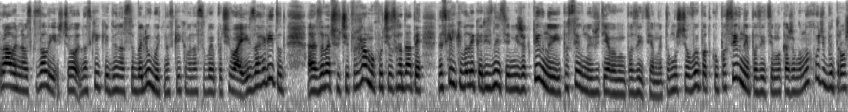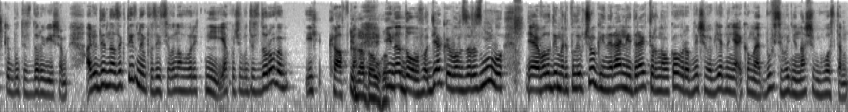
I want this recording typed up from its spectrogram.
правильно ви сказали, що наскільки людина себе любить, наскільки вона себе почуває. І взагалі тут, е, завершуючи програму, хочу згадати, наскільки велика різниця між активною і пасивною життєвими позиціями. Тому що в випадку пасивної позиції ми кажемо, ну хоч би трошки бути здоровішим. А людина з активною позицією, вона говорить, ні, я хочу бути здоровим і крапка. І надовго. І надовго. Дякую вам за розмову. Е, Володимир Пилипчук, генеральний директор науково-виробничого об'єднання Екомет, був сьогодні нашим гостем.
